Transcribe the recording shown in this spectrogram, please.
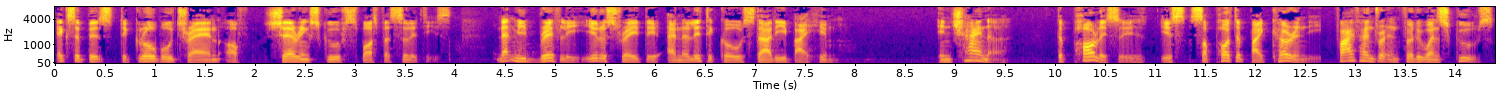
exhibits the global trend of sharing school sports facilities. Let me briefly illustrate the analytical study by him. In China, the policy is supported by currently 531 schools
